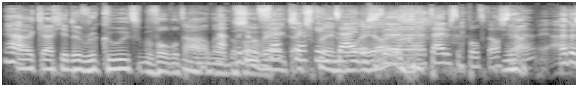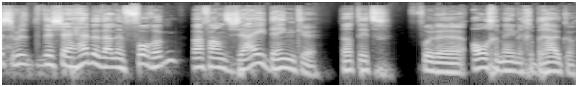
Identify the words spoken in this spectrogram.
ja. uh, krijg je de Recruit bijvoorbeeld nou, aan. Nou, we doen fact-checking tijdens, de, tijdens de podcast. Ja. ja. dus, dus zij hebben wel een vorm waarvan zij denken dat dit voor de algemene gebruiker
